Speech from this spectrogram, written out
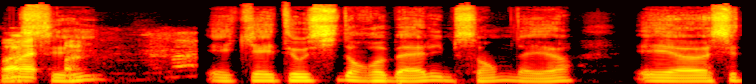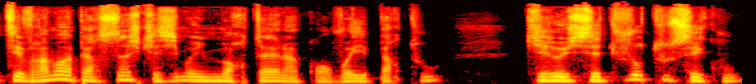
la Ouais. série, et qui a été aussi dans Rebelle, il me semble d'ailleurs. Et euh, c'était vraiment un personnage quasiment immortel hein, qu'on voyait partout, qui réussissait toujours tous ses coups,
